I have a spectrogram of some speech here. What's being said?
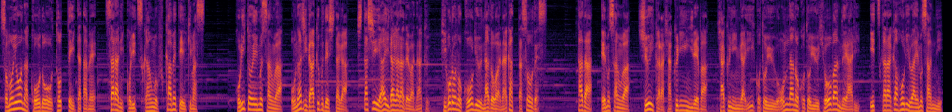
そのような行動をとっていたため、さらに孤立感を深めていきます。堀と M さんは同じ学部でしたが、親しい間柄ではなく、日頃の交流などはなかったそうです。ただ、M さんは周囲から100人いれば、100人がいい子という女の子という評判であり、いつからか堀は M さんに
